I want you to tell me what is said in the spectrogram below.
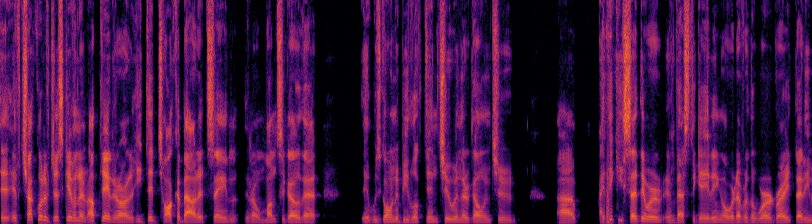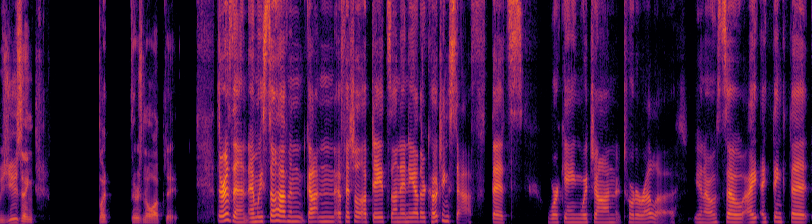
if Chuck would have just given an update on it, he did talk about it, saying, you know, months ago that it was going to be looked into and they're going to, uh, I think he said they were investigating or whatever the word, right, that he was using, but there's no update. there isn't and we still haven't gotten official updates on any other coaching staff that's working with john tortorella you know so i, I think that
